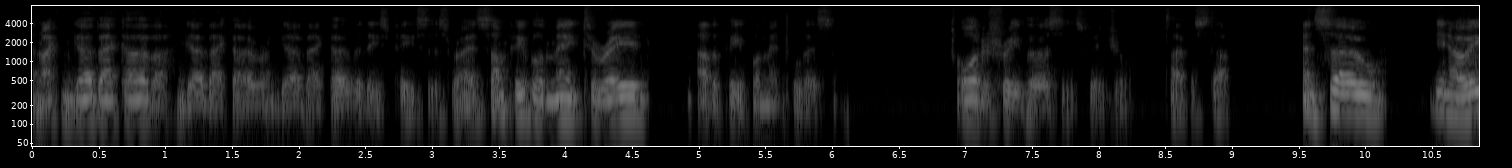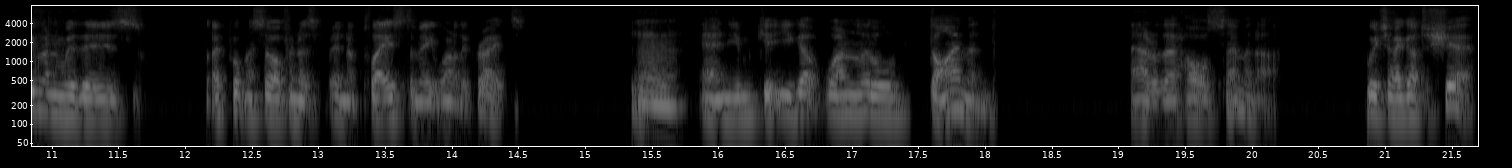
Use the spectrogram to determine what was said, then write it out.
and I can go back over and go back over and go back over these pieces, right? Some people are made to read, other people are meant to listen. Auditory versus visual type of stuff. And so, you know, even with his, I put myself in a, in a place to meet one of the greats. mm, And you get you got one little diamond out of that whole seminar, which I got to share,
